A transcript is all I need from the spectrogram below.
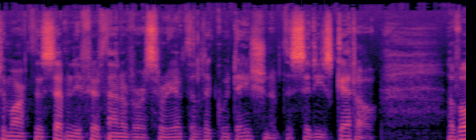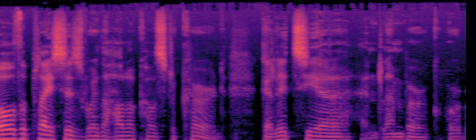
to mark the 75th anniversary of the liquidation of the city's ghetto. Of all the places where the Holocaust occurred, Galicia and Lemberg were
